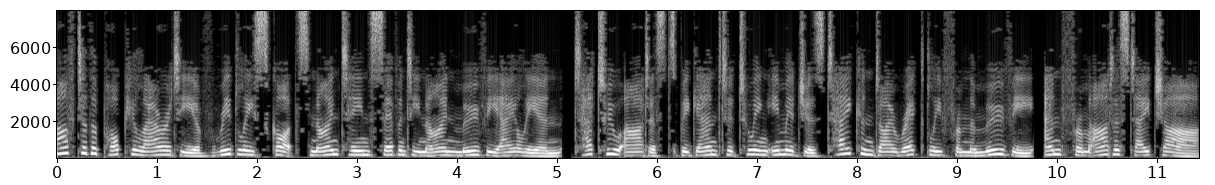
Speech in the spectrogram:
After the popularity of Ridley Scott's 1979 movie Alien, tattoo artists began tattooing images taken directly from the movie, and from artist H.R.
